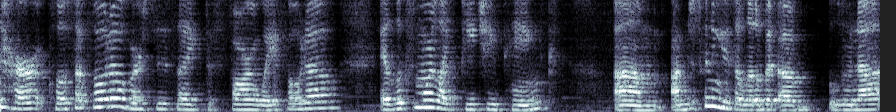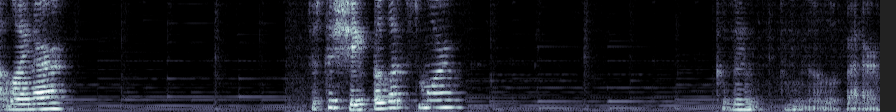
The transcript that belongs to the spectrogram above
her close-up photo versus like the far away photo, it looks more like peachy pink. Um, I'm just gonna use a little bit of Luna liner just to shape the lips more because I, I think they'll look better.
